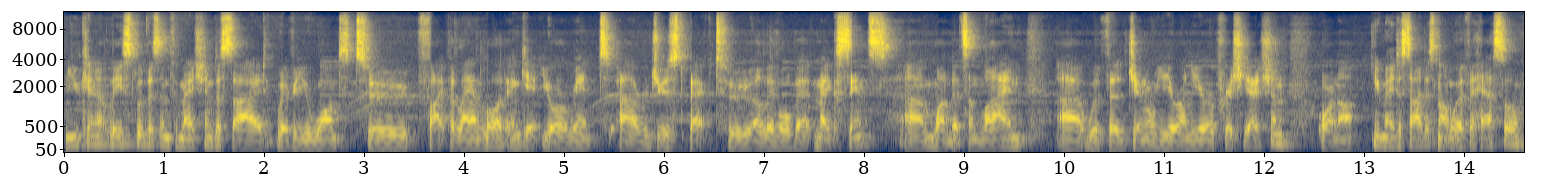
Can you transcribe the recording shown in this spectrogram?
You can at least with this information decide whether you want to fight the landlord and get your rent uh, reduced back to a level that makes sense, um, one that's in line uh, with the general year-on-year -year appreciation or not. You may decide it's not worth the hassle.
